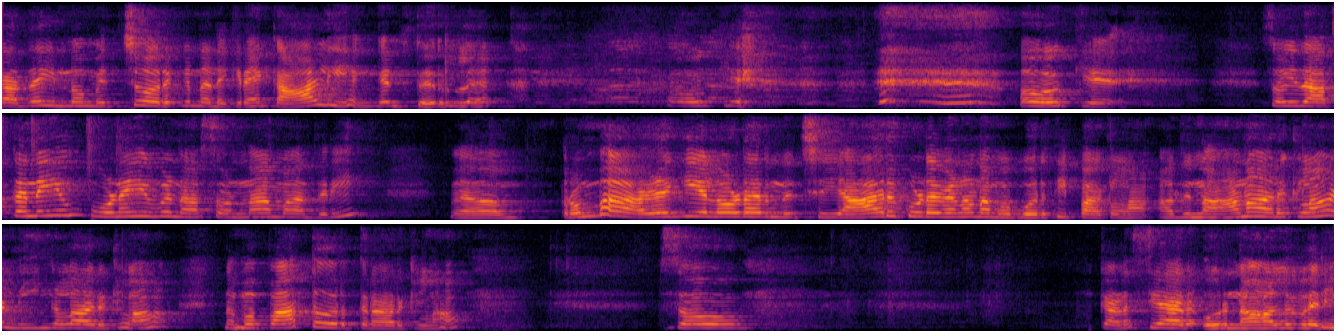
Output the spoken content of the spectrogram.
கதை இன்னும் மிச்சம் இருக்குன்னு நினைக்கிறேன். காளி எங்கன்னு தெரில ஓகே ஓகே ஸோ இது அத்தனையும் புனைவு நான் சொன்ன மாதிரி ரொம்ப அழகியலோடு இருந்துச்சு. யாரு கூட வேணால் நம்ம பொருத்தி பார்க்கலாம். அது நானாக இருக்கலாம் நீங்களாக இருக்கலாம் நம்ம பார்த்த ஒருத்தராக இருக்கலாம். ஸோ கடைசியாக ஒரு நாலு வரி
